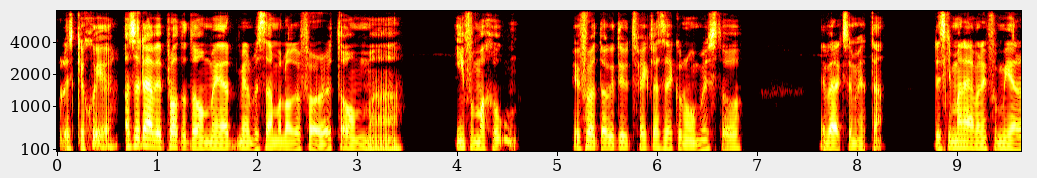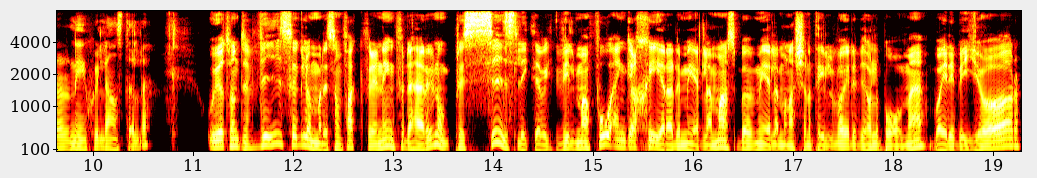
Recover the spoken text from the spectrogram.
Och det ska ske. Alltså det här vi pratat om med medbestämmandelagen förut, om eh, information. Hur företaget utvecklas ekonomiskt och i verksamheten. Det ska man även informera den enskilda anställde. Och jag tror inte vi ska glömma det som fackförening, för det här är nog precis lika viktigt. Vill man få engagerade medlemmar så behöver medlemmarna känna till vad är det vi håller på med, vad är det vi gör,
